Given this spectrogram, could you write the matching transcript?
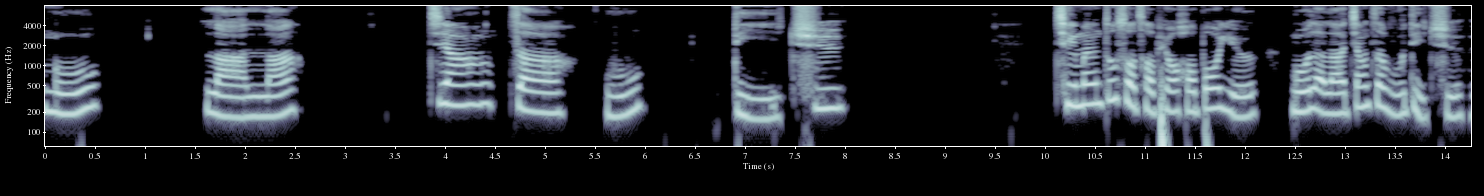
我辣辣江浙沪。地区，请问多少钞票好包邮？我辣辣江浙沪地区。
